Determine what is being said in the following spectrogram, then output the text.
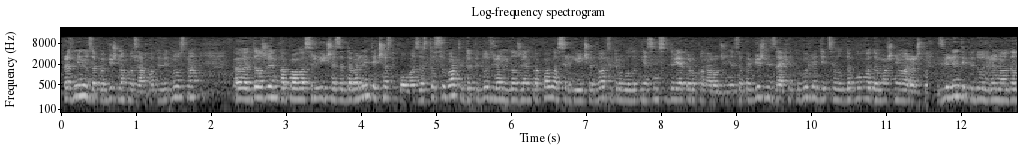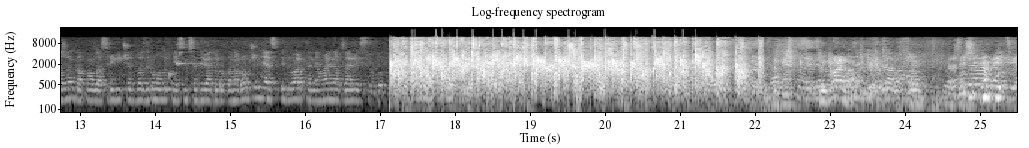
про зміну запобіжного заходу відносно е, Долженка Павла Сергійовича задовольнити частково, застосувати до підозрюваного Долженка Павла Сергійовича 22 липня 79 року народження запобіжний захід у вигляді цілодобового домашнього арешту. Звільнити підозрюваного Долженка Павла Сергійовича 22 липня 79 року народження з під варти негайно в залі суду. Центрально? Разрешено пройти.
